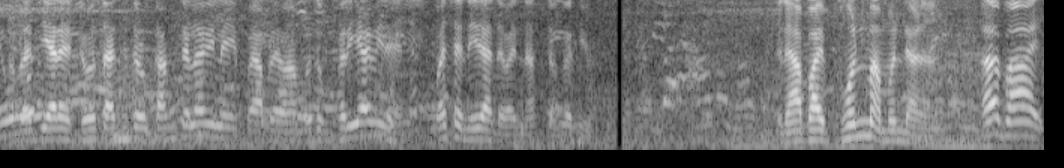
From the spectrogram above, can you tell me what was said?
આપણે અત્યારે ઢોસાથી થોડું કામ ચલાવી લઈએ પછી આપણે આ બધું ફરી આવીને પછી નિરાતે ભાઈ નાસ્તો કર્યો અને આ ભાઈ ફોનમાં મંડાણા. હા ભાઈ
